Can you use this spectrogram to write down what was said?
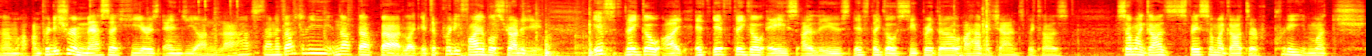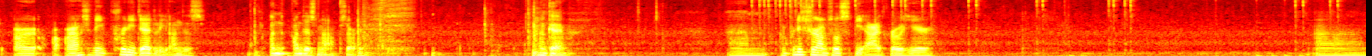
Um, I'm pretty sure Mesa here is NG on last, and it's actually not that bad. Like, it's a pretty viable strategy. If they go I, if, if they go Ace, I lose. If they go Super, though, I have a chance, because ZOMGs, space ZOMGs are pretty much are are actually pretty deadly on this on on this map. Sorry. Okay. Um, I'm pretty sure I'm supposed to be aggro here. Um,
